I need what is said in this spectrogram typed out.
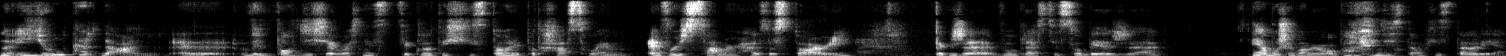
No i Junkerdal e, wywodzi się właśnie z cyklu tych historii pod hasłem Every summer has a story. Także wyobraźcie sobie, że ja muszę Wam ją opowiedzieć, tą historię.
